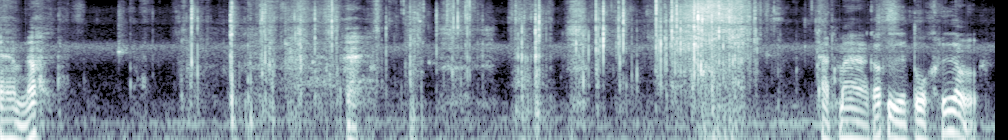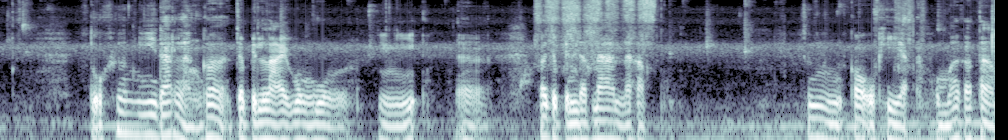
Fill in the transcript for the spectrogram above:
งามเนาะถัดมาก็คือตัวเครื่อง ตัวเครื่องนี้ด้านหลังก็จะเป็นลายวงวงๆอย่างนี้อ่าก็จะเป็นด้านๆนะครับ ซึ่งก็โอเคอะผมว่าก็ตาม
